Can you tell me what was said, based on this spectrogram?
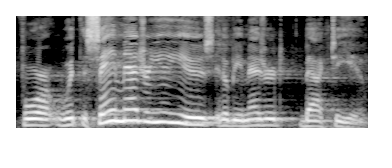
For with the same measure you use, it'll be measured back to you.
